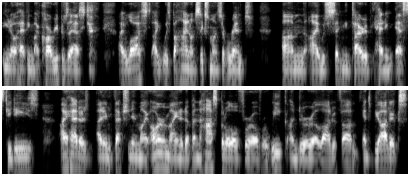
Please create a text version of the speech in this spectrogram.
you know, having my car repossessed. I lost, I was behind on six months of rent. Um, I was and tired of having STDs. I had a, an infection in my arm. I ended up in the hospital for over a week under a lot of um, antibiotics.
